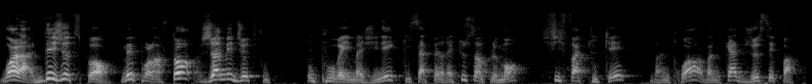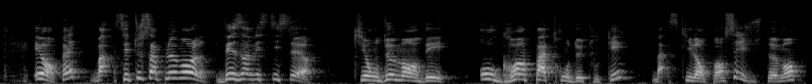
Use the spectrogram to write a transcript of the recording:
voilà, des jeux de sport. Mais pour l'instant, jamais de jeu de foot. On pourrait imaginer qu'il s'appellerait tout simplement FIFA Touquet 23, 24, je ne sais pas. Et en fait, bah, c'est tout simplement des investisseurs qui ont demandé au grand patron de Touquet bah, ce qu'il en pensait justement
